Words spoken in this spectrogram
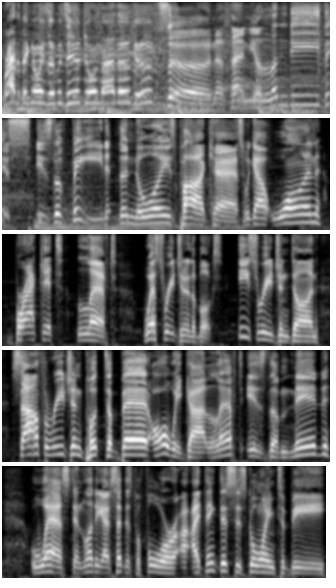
Brad the Big Noise Evans here, joined by the good sir, Nathaniel Lundy. This is the Fade the Noise podcast. We got one bracket left. West region in the books. East region done. South region put to bed. All we got left is the Midwest. And Lundy, I've said this before. I think this is going to be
